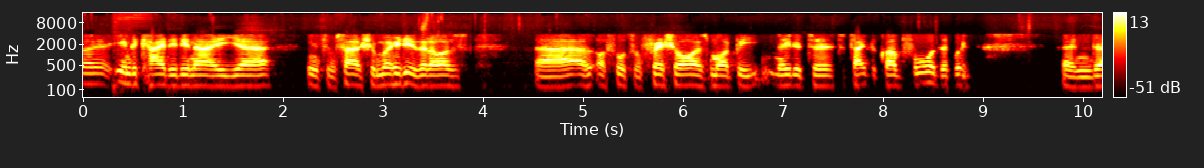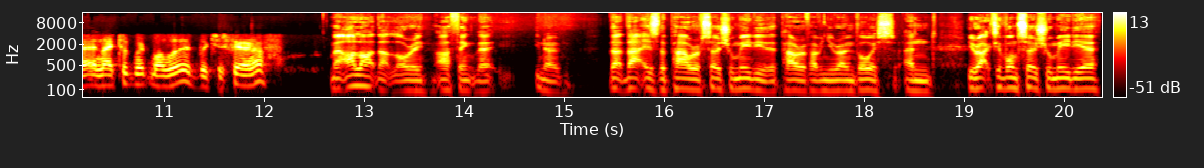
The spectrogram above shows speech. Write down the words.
uh, indicated in a uh, in some social media that I was. Uh, I thought some fresh eyes might be needed to, to take the club forward. That would, and uh, and they took me at my word, which is fair enough. Mate, I like that, Laurie. I think that you know that that is the power of social media, the power of having your own voice, and you're active on social media.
